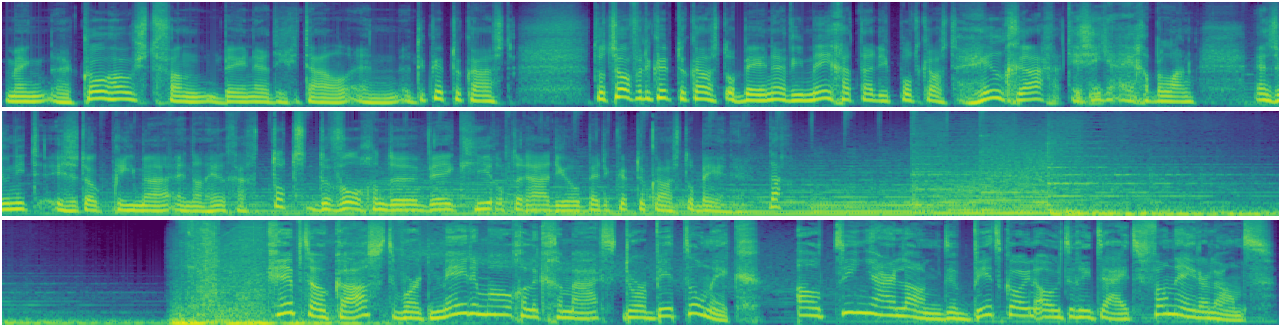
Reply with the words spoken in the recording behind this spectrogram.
mijn eh, co-host van BNR Digitaal en de Cryptocast. Tot zover de Cryptocast op BNR. Wie meegaat naar die podcast, heel graag. Het is in je eigen belang. En zo niet, is het ook prima. En dan heel graag tot de volgende week hier op de radio bij de Cryptocast op BNR. Dag. Cryptocast wordt mede mogelijk gemaakt door BitTonic. Al tien jaar lang de Bitcoin-autoriteit van Nederland.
